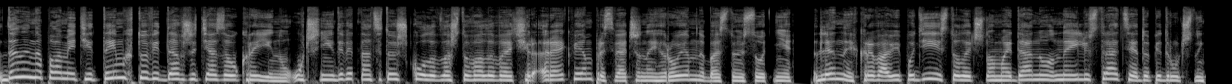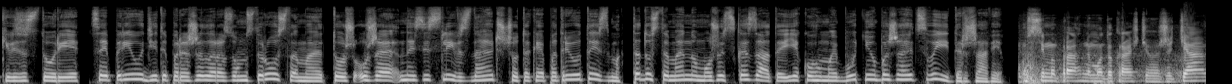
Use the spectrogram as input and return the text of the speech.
Дани на пам'яті тим, хто віддав життя за Україну. Учні 19-ї школи влаштували вечір реквієм, присвячений героям Небесної Сотні. Для них криваві події столичного майдану не ілюстрація до підручників з історії. Цей період діти пережили разом з дорослими, тож уже не зі слів знають, що таке патріотизм, та достеменно можуть сказати, якого майбутнього бажають своїй державі. Всі ми прагнемо до кращого життя,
